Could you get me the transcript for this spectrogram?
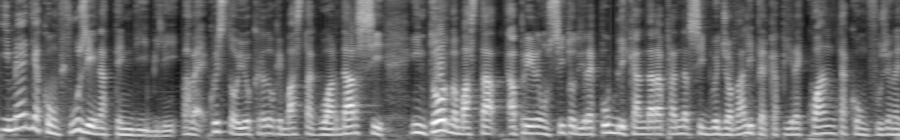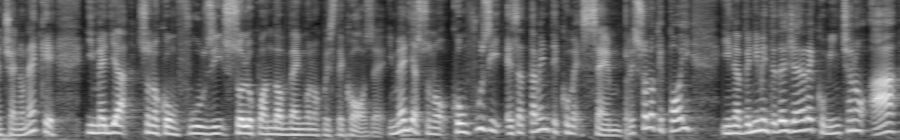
I media confusi e inattendibili, vabbè, questo io credo che basta guardarsi intorno, basta aprire un sito di Repubblica, andare a prendersi due giornali per capire quanta confusione c'è. Non è che i media sono confusi solo quando avvengono queste cose, i media sono confusi esattamente come sempre solo che poi in avvenimenti del genere cominciano a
